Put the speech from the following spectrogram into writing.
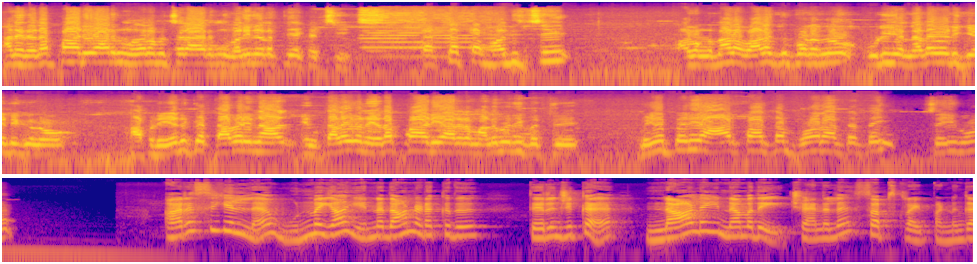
அன்னை எடப்பாடியாரும் முதலமைச்சராக இருந்து வழிநடத்திய கட்சி. சட்டத்தை மதிச்சு அவங்க மேல வழக்கு போடணும் உரிய நடவடிக்கை எடுக்கணும். அப்படி எடுக்க தவறினால் என் தலைவன் எடப்பாடியாரிடம் அனுமதி பெற்று மிகப்பெரிய ஆர்ப்பாட்டம் போராட்டத்தை செய்வோம். அரசியல்ல உண்மையா என்னதான் நடக்குது? தெரிஞ்சுக்க நாளை நமதே சேனலை சப்ஸ்கிரைப் பண்ணுங்க.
